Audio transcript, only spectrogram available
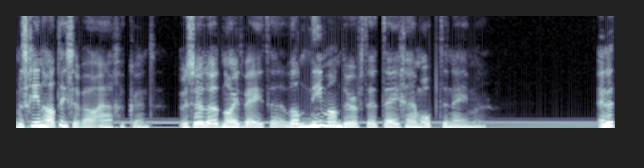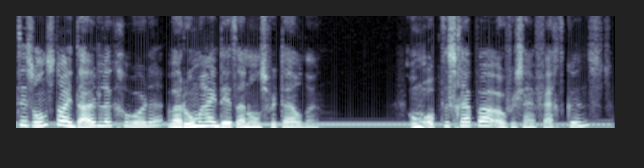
Misschien had hij ze wel aangekund. We zullen het nooit weten, want niemand durfde het tegen hem op te nemen. En het is ons nooit duidelijk geworden waarom hij dit aan ons vertelde. Om op te scheppen over zijn vechtkunst?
